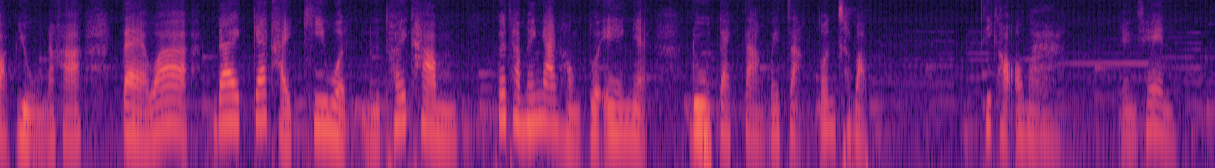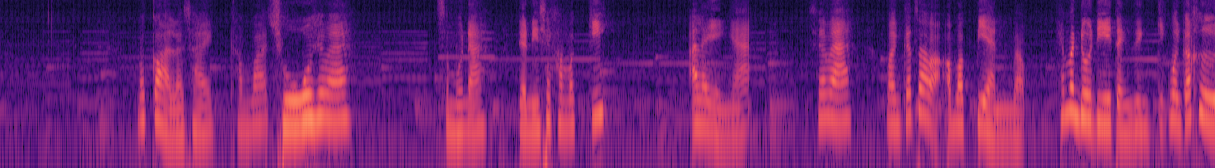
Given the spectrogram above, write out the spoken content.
บับอยู่นะคะ แต่ว่าได้แก้ไข keyword หรือถ้อยคำเพื่อทำให้งานของตัวเองเนี่ยดูแตกต่างไปจากต้นฉบับที่เขาเอามา อย่างเช่น เมื่อก่อนเราใช้คำว่าชูใช่ไหมสมมุตินะ เดี๋ยวนี้ใช้คำว่ากิ๊ก อะไรอย่างเงี้ยใช่ไหมมันก็จะแบบเอามาเปลี่ยนแบบ ให้มันดูดีแต่จริงๆกิ๊กมันก็คือ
